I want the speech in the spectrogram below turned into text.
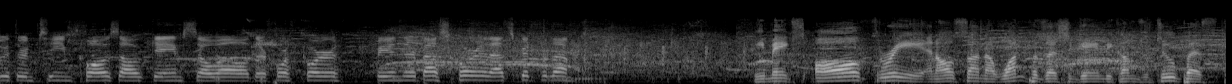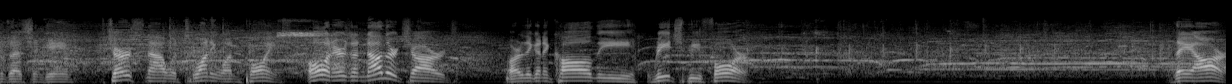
Lutheran team close out games so well. Their fourth quarter being their best quarter, that's good for them. He makes all three, and all of a sudden a one possession game becomes a two possession game. Jers now with 21 points. Oh, and there's another charge. Or are they going to call the reach before? They are.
